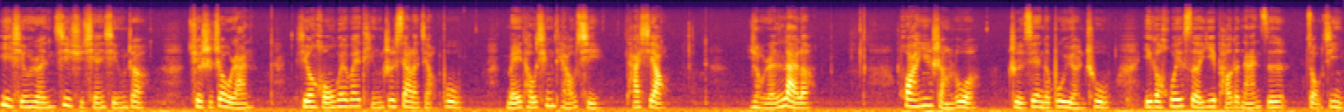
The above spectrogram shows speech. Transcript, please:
一行人继续前行着，却是骤然，惊鸿微微停滞下了脚步，眉头轻挑起，他笑：“有人来了。”话音闪落，只见得不远处，一个灰色衣袍的男子走近。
